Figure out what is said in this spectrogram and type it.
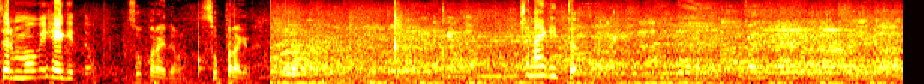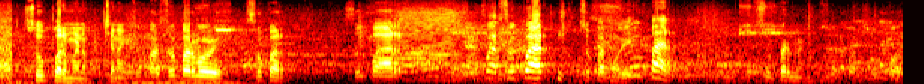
ಸರ್ ಮೂವಿ ಹೇಗಿತ್ತು? ಸೂಪರ್ ಆಗಿದೆ ಮೇಡಮ್. ಸೂಪರ್ ಆಗಿದೆ. ಚೆನ್ನಾಗಿತ್ತು. ಸೂಪರ್ ಮೇಡಮ್ ಚೆನ್ನಾಗಿ super super movie super super super super super movie super super madam super super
